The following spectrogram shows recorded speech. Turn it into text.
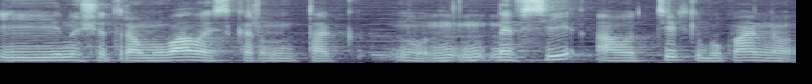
І ну, що травмувалось, скажімо так, ну не всі, а от тільки буквально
